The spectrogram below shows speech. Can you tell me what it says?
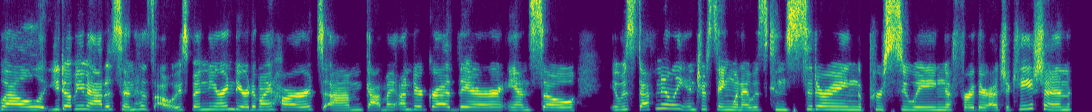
Well, UW Madison has always been near and dear to my heart. Um, got my undergrad there. And so it was definitely interesting when I was considering pursuing further education.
